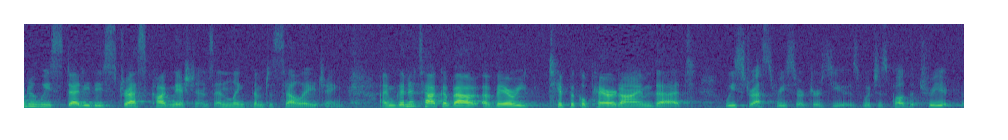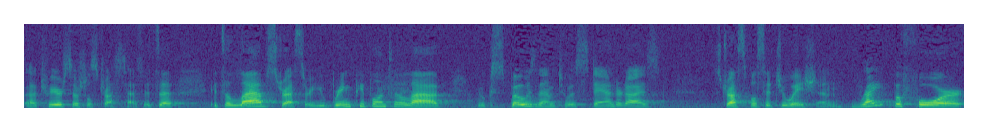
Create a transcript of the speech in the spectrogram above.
do we study these stress cognitions and link them to cell aging? I'm going to talk about a very typical paradigm that we stress researchers use, which is called the Trier, uh, Trier Social Stress Test. It's a, it's a lab stressor. You bring people into the lab, you expose them to a standardized stressful situation. Right before,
